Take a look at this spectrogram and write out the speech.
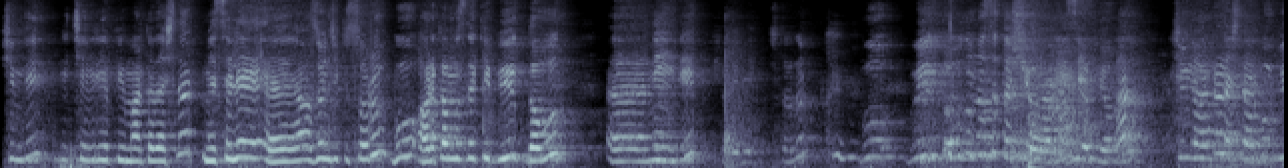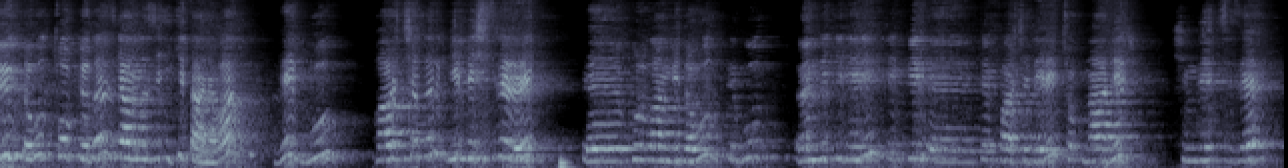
Şimdi bir çeviri yapayım arkadaşlar. Mesele e, az önceki soru bu arkamızdaki büyük davul e, neydi? Şöyle bir tutalım. Bu büyük davulu nasıl taşıyorlar, nasıl yapıyorlar? Şimdi arkadaşlar bu büyük davul Tokyo'da yalnızca iki tane var ve bu parçaları birleştirerek e, kurulan bir davul ve bu öndeki deri tek bir e, tek parça deri çok nadir. Şimdi size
